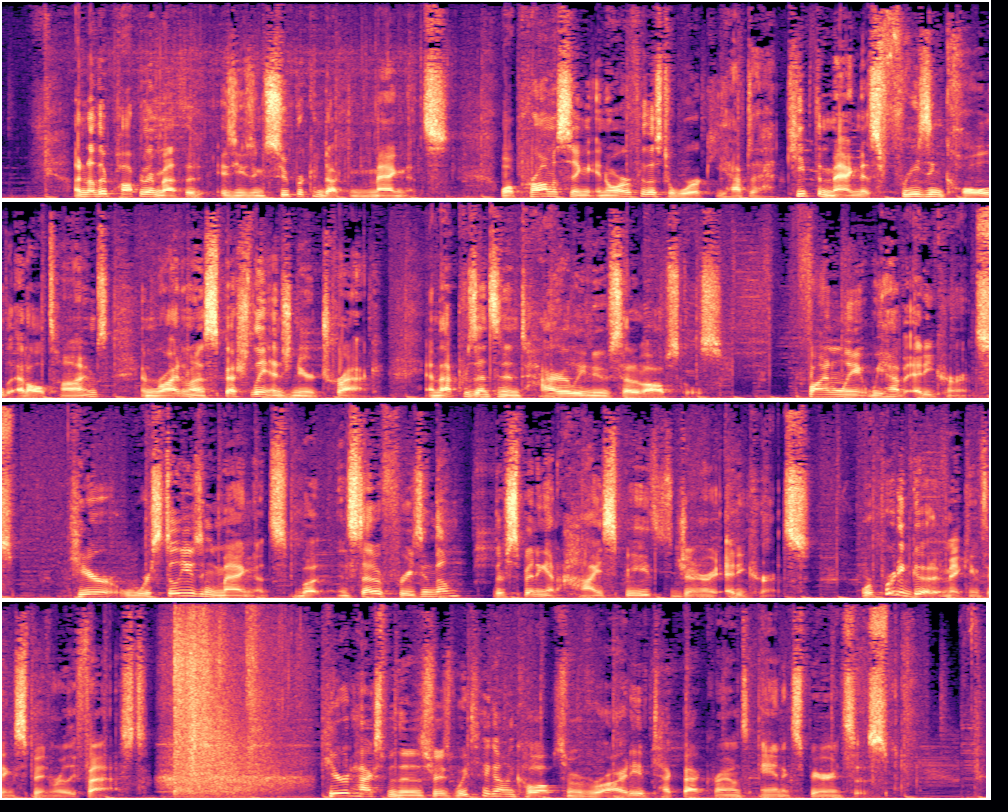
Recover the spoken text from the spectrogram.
Another popular method is using superconducting magnets. While promising, in order for this to work, you have to keep the magnets freezing cold at all times and ride on a specially engineered track, and that presents an entirely new set of obstacles. Finally, we have eddy currents. Here, we're still using magnets, but instead of freezing them, they're spinning at high speeds to generate eddy currents. We're pretty good at making things spin really fast. Here at Hacksmith Industries, we take on co-ops from a variety of tech backgrounds and experiences.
